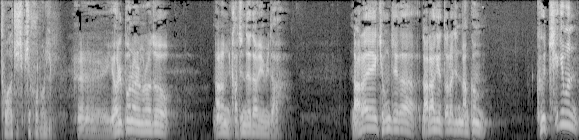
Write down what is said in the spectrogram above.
도와주십시오, 후보님. 에, 열 번을 물어도 나는 같은 대답입니다. 나라의 경제가 나락에 떨어진 만큼 그 책임은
